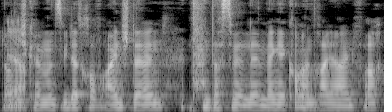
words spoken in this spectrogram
Glaube ja. ich, können wir uns wieder darauf einstellen, dass wir eine Menge Corner Dreier einfach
